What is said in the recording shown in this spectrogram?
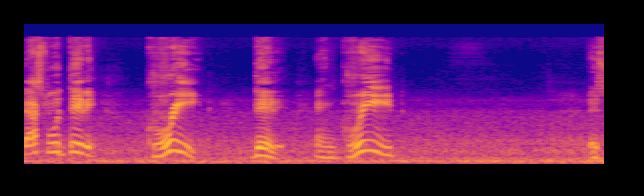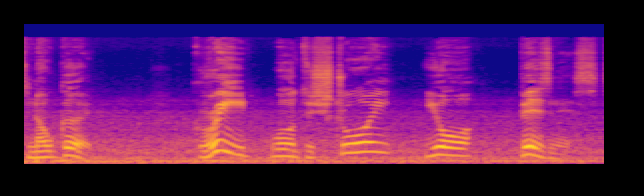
That's what did it. Greed did it. And greed is no good. Greed will destroy your business.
